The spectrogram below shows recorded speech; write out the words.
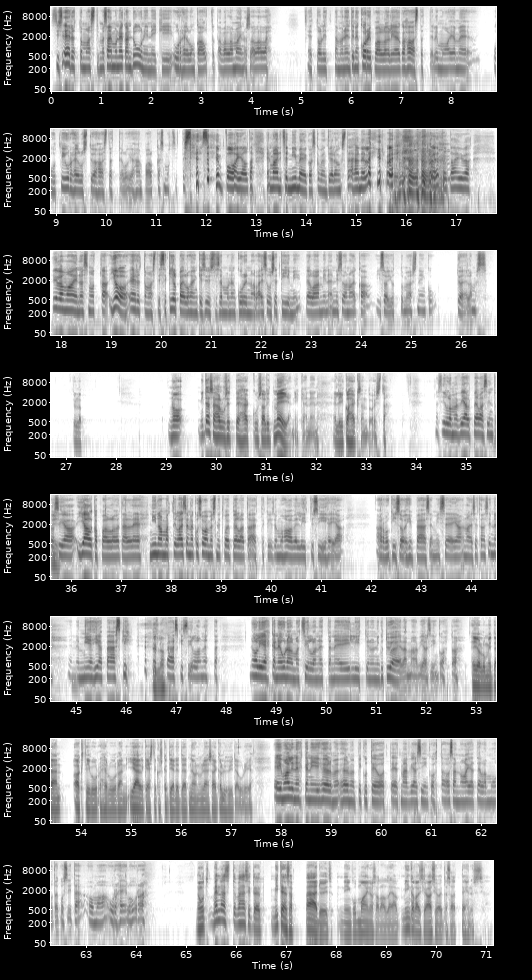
siis ehdottomasti. Mä sain mun ekan duuninikin urheilun kautta tavallaan mainosalalla. Että oli tämmöinen entinen koripalloilija, joka haastatteli mua ja me puhuttiin urheilustyöhaastattelu ja hän palkkasi mut sitten sen, sen pohjalta. En mainitse nimeä, koska mä en tiedä, onko tämä hänelle hirveän hirveä, tota, hyvä, hyvä mainos, mutta joo, ehdottomasti se kilpailuhenkisyys ja semmoinen kurinalaisuus ja tiimipelaaminen, niin se on aika iso juttu myös niin kuin työelämässä. Kyllä. No, mitä sä halusit tehdä, kun sä olit meidän ikäinen, eli 18? No silloin mä vielä pelasin niin. tosiaan niin. jalkapalloa tälle niin ammattilaisena kuin Suomessa nyt voi pelata, että kyllä se mun haave liittyi siihen ja arvokisoihin pääsemiseen ja naisethan sinne ennen miehiä pääski, kyllä. pääski silloin, että ne oli ehkä ne unelmat silloin, että ne ei liittynyt niinku työelämään vielä siinä kohtaa. Ei ollut mitään aktiiviurheiluuran jälkeistä, koska tiedetään, että ne on yleensä aika lyhyitä uria. Ei, mä olin ehkä niin hölmö, hölmömpi kuin te olette, että mä en vielä siinä kohtaa osannut ajatella muuta kuin sitä omaa urheiluuraa. No mutta mennään sitten vähän sitä, että miten sä päädyit niin kuin mainosalalle ja minkälaisia asioita sä oot tehnyt siellä?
